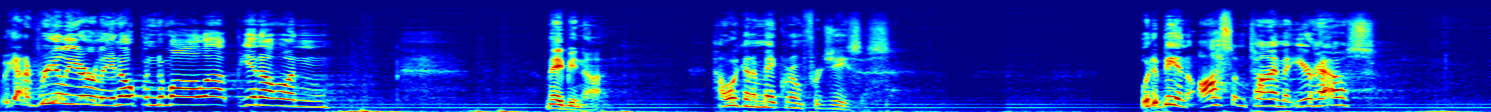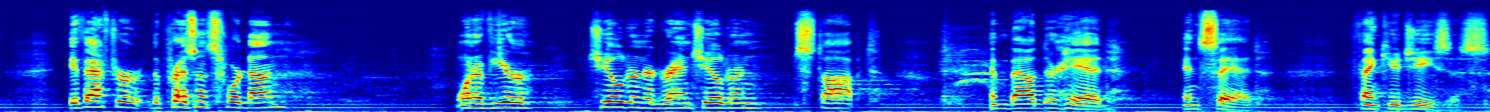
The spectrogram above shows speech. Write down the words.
We got up really early and opened them all up, you know, and maybe not. How are we going to make room for Jesus? Would it be an awesome time at your house if after the presents were done, one of your children or grandchildren stopped and bowed their head and said, Thank you, Jesus,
